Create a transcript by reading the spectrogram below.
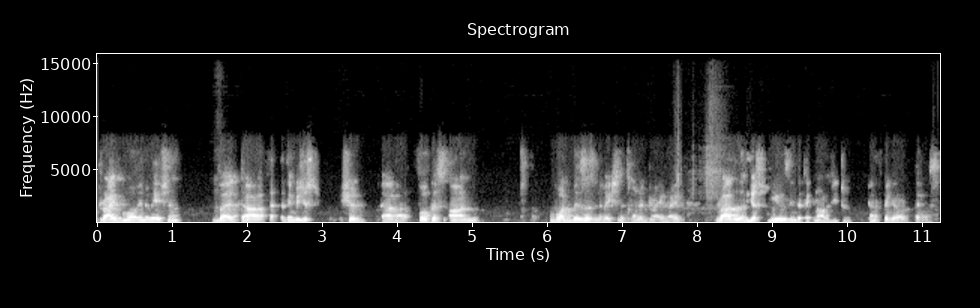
drive more innovation, mm-hmm. but uh, I think we just should uh, focus on what business innovation it's going to drive, right? Rather than just using the technology to kind of figure out things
